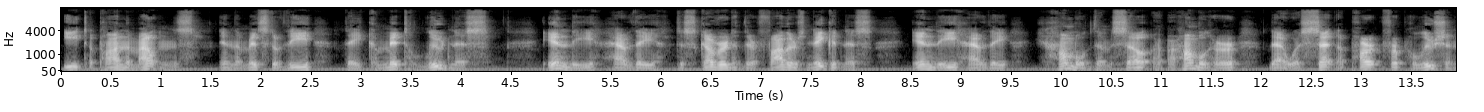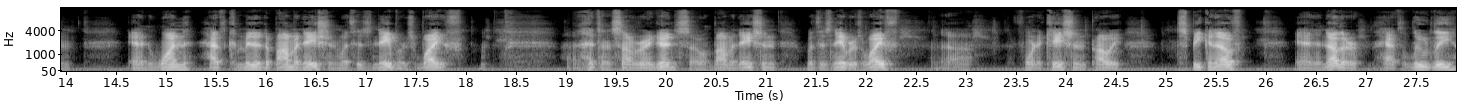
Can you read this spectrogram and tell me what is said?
eat upon the mountains. In the midst of thee they commit lewdness. In thee have they discovered their father's nakedness. In thee have they humbled themselves, humbled her that was set apart for pollution. And one hath committed abomination with his neighbor's wife. Uh, that doesn't sound very good. So abomination with his neighbor's wife, uh, fornication, probably speaking of. And another hath lewdly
